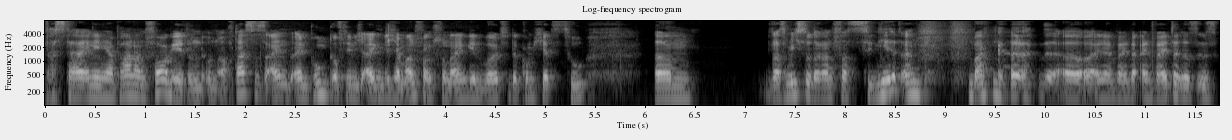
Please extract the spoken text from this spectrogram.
was da in den Japanern vorgeht. Und, und auch das ist ein, ein Punkt, auf den ich eigentlich am Anfang schon eingehen wollte. Da komme ich jetzt zu. Ähm, was mich so daran fasziniert an Manga, äh, ein, ein weiteres ist,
